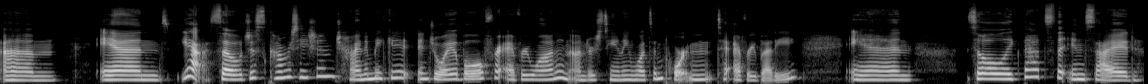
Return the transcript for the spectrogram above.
Um, and yeah, so just conversation, trying to make it enjoyable for everyone and understanding what's important to everybody. And so, like, that's the inside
